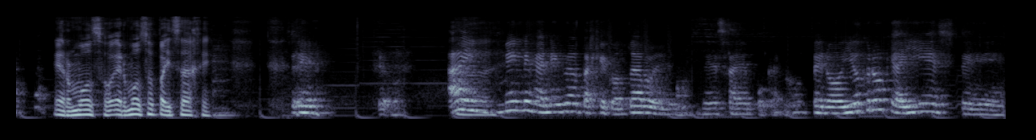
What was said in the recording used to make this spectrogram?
Hermoso, hermoso paisaje. Sí. Hay ah. miles de anécdotas que contar de, esa época, ¿no? Pero yo creo que ahí este,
